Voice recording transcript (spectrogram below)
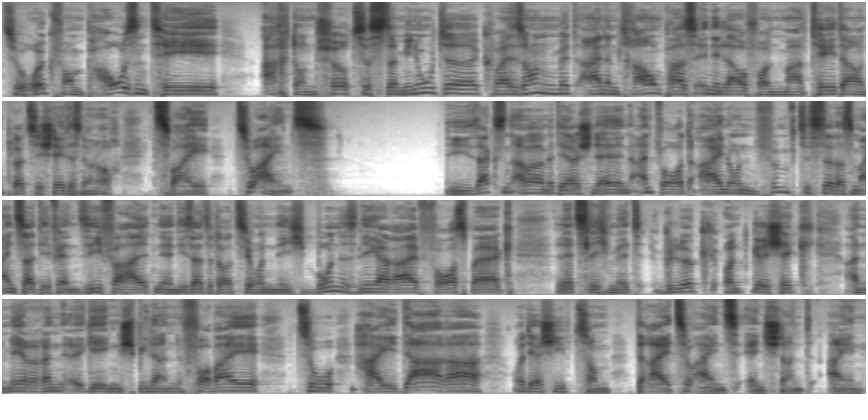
Zurück vom Pausentee, 48. Minute, Quaison mit einem Traumpass in den Lauf von Mateta und plötzlich steht es nur noch 2 zu 1. Die Sachsen aber mit der schnellen Antwort 51. Das Mainzer Defensivverhalten in dieser Situation nicht Bundesliga-reif. Forsberg letztlich mit Glück und Geschick an mehreren Gegenspielern vorbei zu Haidara und er schiebt zum 3 zu 1 Endstand ein.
